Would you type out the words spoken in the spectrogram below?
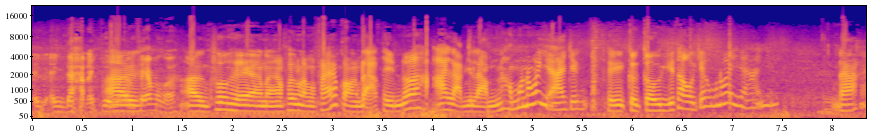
Anh anh Đạt anh Phương Ừ. làm phép không ạ? ừ, phương thì là phương làm phép còn đạt thì nó ai làm gì làm nó không có nói với ai chứ. Thì cười cười vậy thôi chứ không nói với ai chứ. Đạt á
